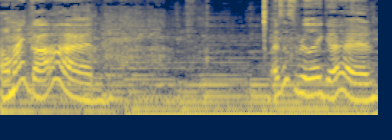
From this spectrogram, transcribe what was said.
Oh my god. This is really good.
